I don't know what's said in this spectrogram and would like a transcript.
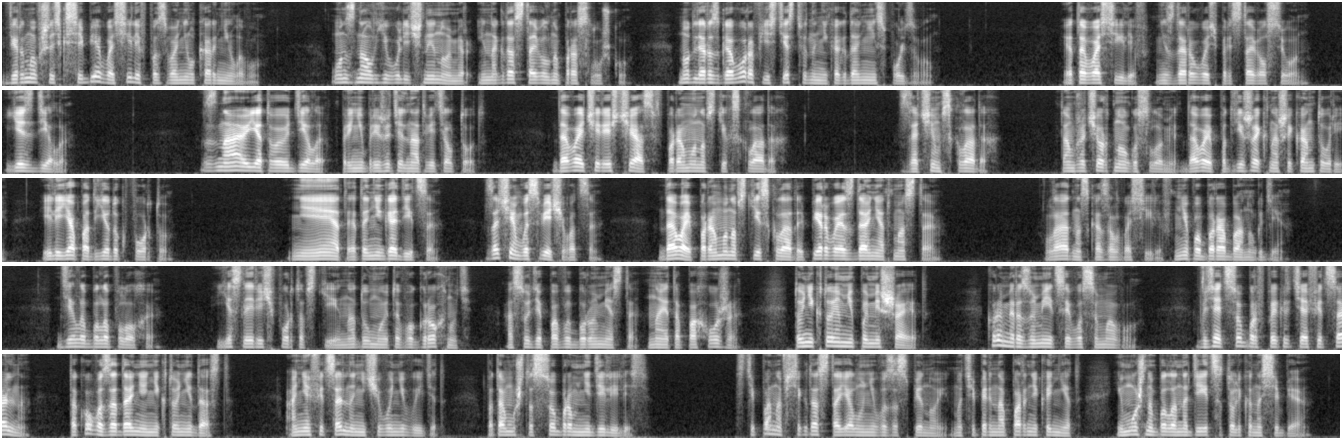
Вернувшись к себе, Васильев позвонил Корнилову. Он знал его личный номер, иногда ставил на прослушку, но для разговоров, естественно, никогда не использовал. «Это Васильев», — не здороваясь, представился он. «Есть дело». «Знаю я твое дело», — пренебрежительно ответил тот. «Давай через час в парамоновских складах». «Зачем в складах? Там же черт ногу сломит. Давай, подъезжай к нашей конторе, или я подъеду к порту». «Нет, это не годится. Зачем высвечиваться? Давай, парамоновские склады, первое здание от моста». «Ладно», — сказал Васильев, — «мне по барабану где». Дело было плохо. Если речпортовские надумают его грохнуть, а судя по выбору места, на это похоже, то никто им не помешает, кроме, разумеется, его самого. Взять СОБР в прикрытие официально, такого задания никто не даст, а неофициально ничего не выйдет — потому что с Собром не делились. Степанов всегда стоял у него за спиной, но теперь напарника нет, и можно было надеяться только на себя.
